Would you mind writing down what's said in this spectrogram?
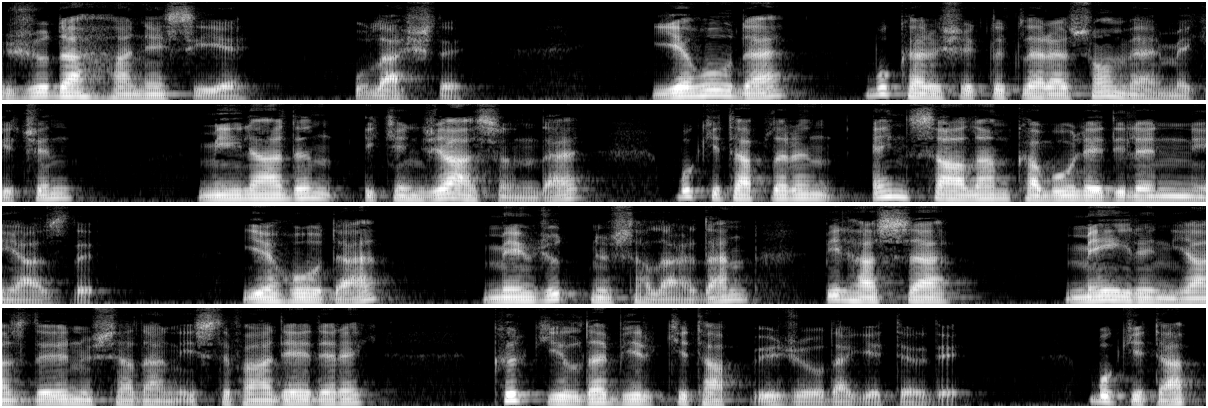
Juda Hanesi'ye ulaştı. Yahuda bu karışıklıklara son vermek için miladın ikinci asrında bu kitapların en sağlam kabul edilenini yazdı. Yehuda mevcut nüshalardan bilhassa Meyr'in yazdığı nüshadan istifade ederek 40 yılda bir kitap vücuda getirdi. Bu kitap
